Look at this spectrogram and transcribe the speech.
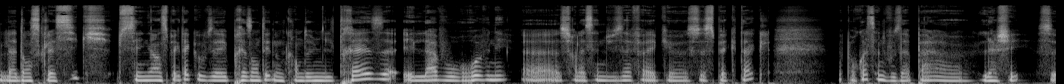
la danse classique. C'est un spectacle que vous avez présenté donc en 2013 et là vous revenez sur la scène du ZEF avec ce spectacle. Pourquoi ça ne vous a pas lâché, ce,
